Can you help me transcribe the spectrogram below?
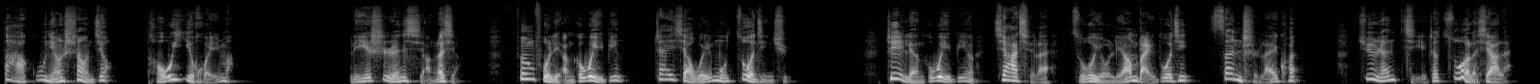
大姑娘上轿头一回嘛，李世仁想了想，吩咐两个卫兵摘下帷幕坐进去。这两个卫兵加起来足有两百多斤，三尺来宽，居然挤着坐了下来。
